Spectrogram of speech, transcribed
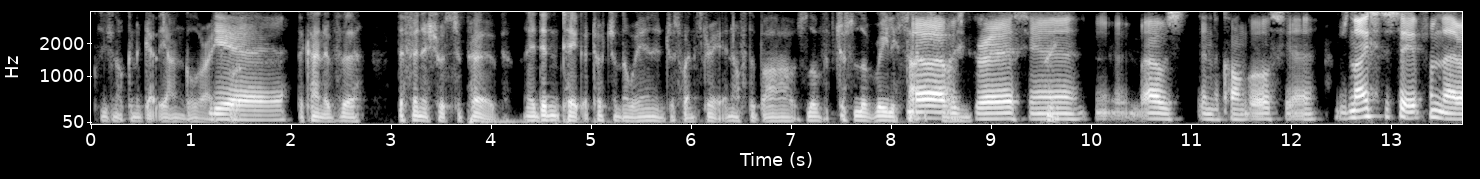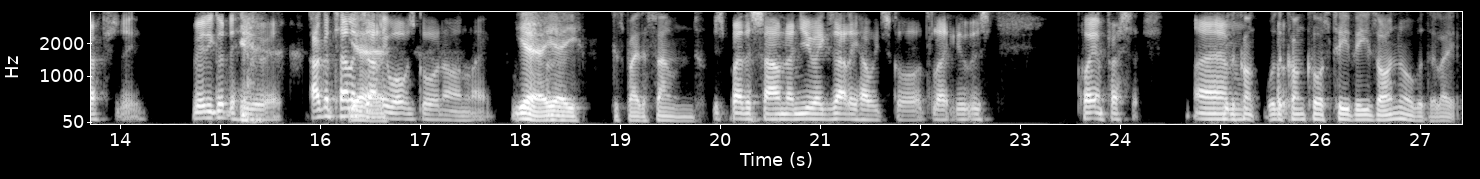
because he's not gonna get the angle right. But Yeah, the kind of the the finish was superb, and it didn't take a touch on the way in and just went straight in off the bar. It was love, just love, really satisfying. no, it was great. Yeah, I was in the concourse. Yeah, it was nice to see it from there. Actually, really good to hear it. I could tell Yeah. exactly what was going on. Like, yeah, just yeah, just by the sound. just by the sound, I knew exactly how he'd scored. Like, it was quite impressive. were Um, the con- were the concourse TVs on, or were they like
